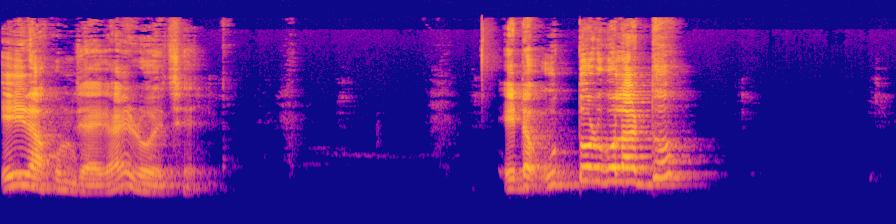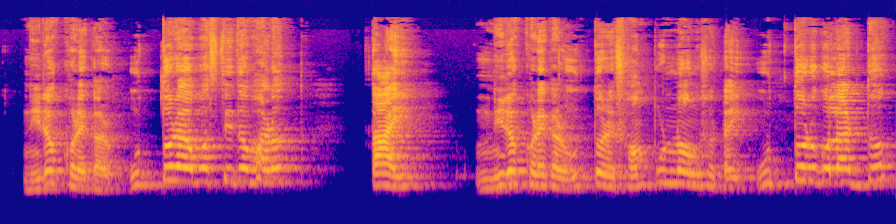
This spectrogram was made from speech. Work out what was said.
এই রকম জায়গায় রয়েছে। এটা উত্তর গোলার্ধ, নিরক্ষরেখার উত্তরে অবস্থিত ভারত, তাই নিরক্ষরেখার উত্তরে সম্পূর্ণ অংশটাই উত্তর গোলার্ধ।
